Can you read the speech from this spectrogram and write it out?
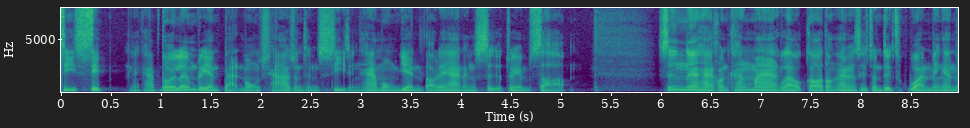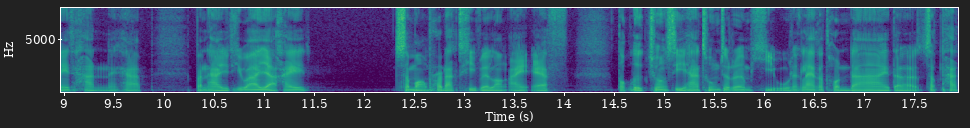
14 10นะครับโดยเริ่มเรียน 8 โมงเช้าจนถึง4-5โมงเย็นต่อได้อ่านหนังสือเตรียมสอบ ซึ่งเนื้อหาค่อนข้างมาก เราก็ต้องอ่านหนังสือจนดึกทุกวันไม่งั้นไม่ทันนะครับ ปัญหาอยู่ที่ว่าอยากให้สมอง productive เลยลอง IF ตกดึกช่วง4ี่ห้าทุ่มจะเริ่มหิว แรก ๆ ก็ทนได้ แต่สักพัก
